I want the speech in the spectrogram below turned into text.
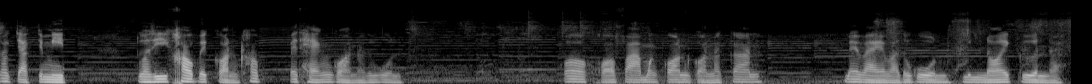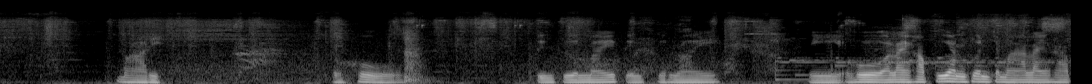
นอกจากจะมีตัวที่เข้าไปก่อนเข้าไปแทงก่อนนะทุกคน ก็ขอฟาร์มมังกรก่อนละกัน ไม่ไหวว่ะทุกคนมันน้อยเกินเลยมาดิ โอ้โห ตึงเกินไหมตึงเกินไหม นี่โอ้โหอะไรครับเพื่อนเพื่อนจะมาอะไรครับ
